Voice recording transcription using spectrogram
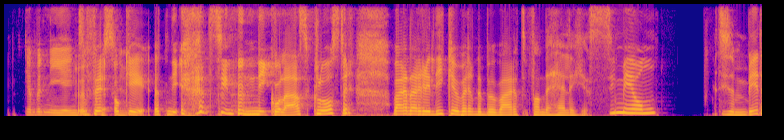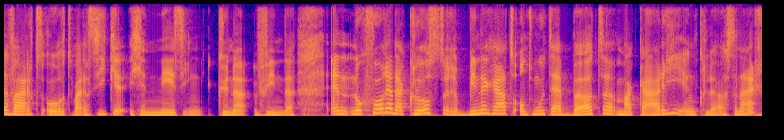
Ik heb het niet eens Oké, okay, het, het Sint-Nicolaas-klooster, waar de relieken werden bewaard van de heilige Simeon. Het is een bedevaartsoord waar zieken genezing kunnen vinden. En nog voor hij dat klooster binnengaat, ontmoet hij buiten Makari, een kluisenaar.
